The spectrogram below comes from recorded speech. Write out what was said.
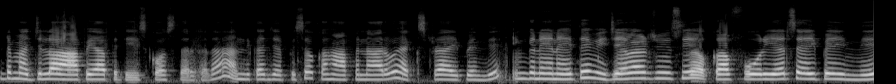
అంటే మధ్యలో ఆపి ఆపి తీసుకొస్తారు కదా అందుకని చెప్పేసి ఒక హాఫ్ అన్ అవర్ ఎక్స్ట్రా అయిపోయింది. ఇంకా నేనైతే విజయవాడ చూసి ఒక ఫోర్ ఇయర్స్ అయిపోయింది.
